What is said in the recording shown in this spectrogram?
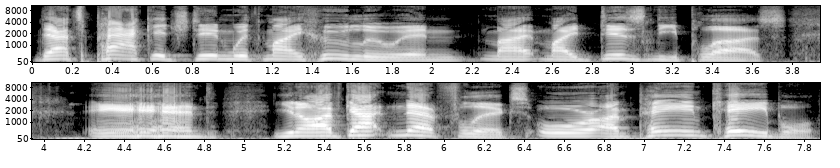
that's packaged in with my hulu and my, my disney plus and you know i've got netflix or i'm paying cable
